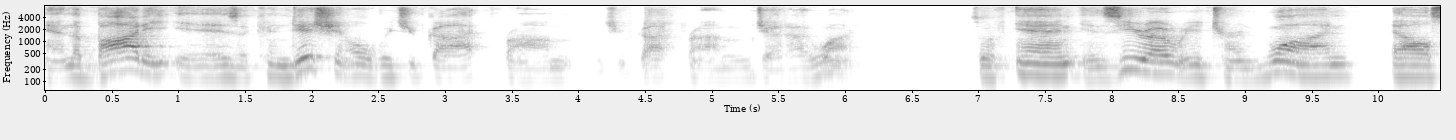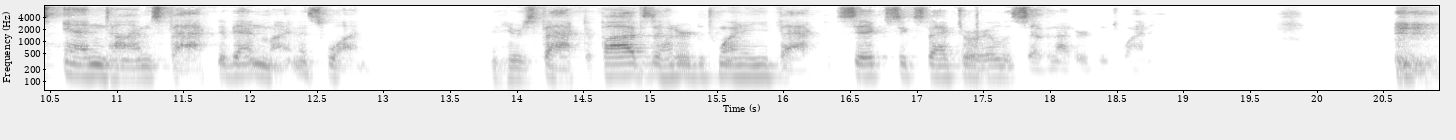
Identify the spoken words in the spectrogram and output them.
and the body is a conditional which you've got from which you've got from JEDI 1. So if n is 0, return 1, else n times fact of n minus 1. And here's fact of 5 is 120, fact of 6, 6 factorial is 720.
